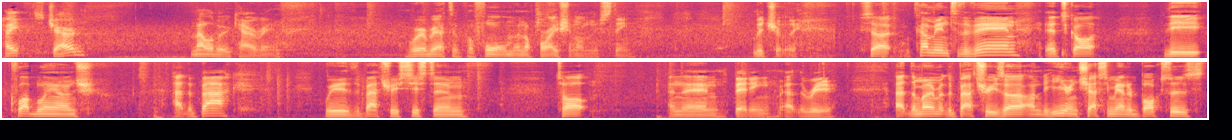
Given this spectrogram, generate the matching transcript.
Hey, it's Jarrod, Malibu Caravan. We're about to perform an operation on this thing, literally. So we come into the van, it's got the club lounge at the back with the battery system top and then bedding at the rear. At the moment, the batteries are under here in chassis mounted boxes.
